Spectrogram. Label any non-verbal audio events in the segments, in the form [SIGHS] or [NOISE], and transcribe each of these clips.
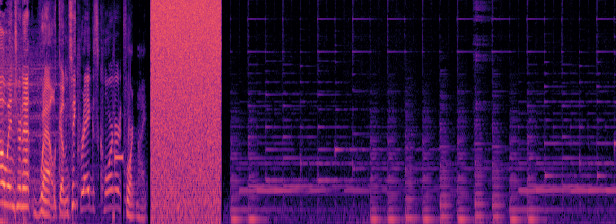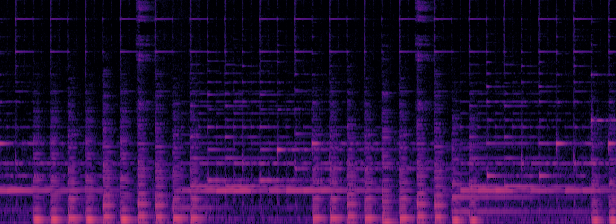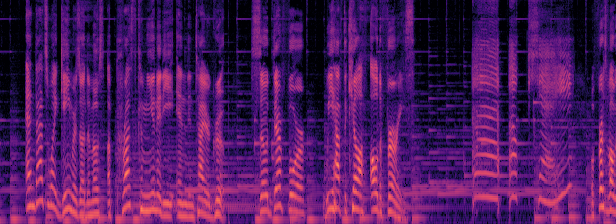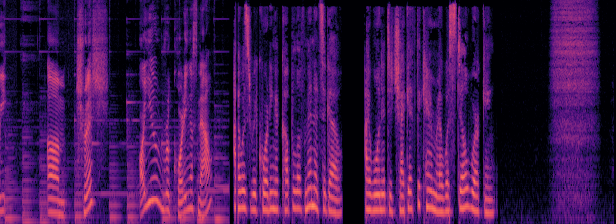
Internet, welcome to Craig's Corner Fortnite. And that's why gamers are the most oppressed community in the entire group. So therefore, we have to kill off all the furries. Uh, okay. Well, first of all, we... Um, Trish? Are you recording us now? I was recording a couple of minutes ago. I wanted to check if the camera was still working.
